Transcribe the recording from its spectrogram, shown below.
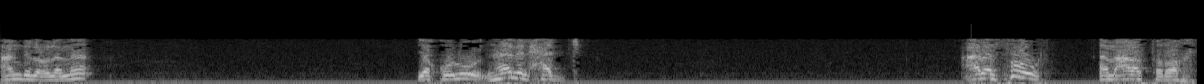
عند العلماء يقولون هل الحج على الفور أم على التراخي؟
